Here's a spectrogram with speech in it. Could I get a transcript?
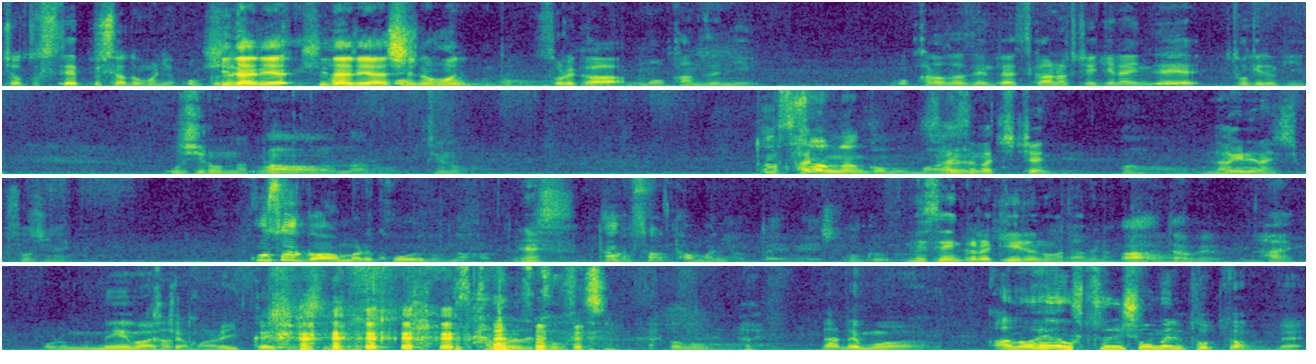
ちょっとステップしたところに置く左左足の方に。それかもう完全にもう体全体使わなくちゃいけないんで時々後ろになったりとか。っていうのは。たくさんなんかもサイズがちっちゃいんで投げれないんですよそうしないと小坂はあんまりこういうのなかった。です。たくさんたまにあったイメージ。僕目線から消えるのがダメなんで。あダメ、ね、はい。俺も目回っちゃうもあれ一回転する 必ずこうです。なんでもあの辺普通に正面に撮ってたもんね。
